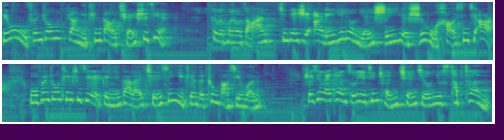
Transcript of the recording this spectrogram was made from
给我五分钟，让你听到全世界。各位朋友，早安！今天是二零一六年十一月十五号，星期二。五分钟听世界，给您带来全新一天的重磅新闻。首先来看昨夜今晨全球 News Top Ten。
